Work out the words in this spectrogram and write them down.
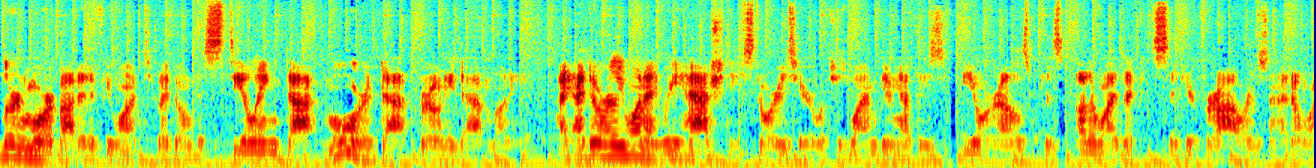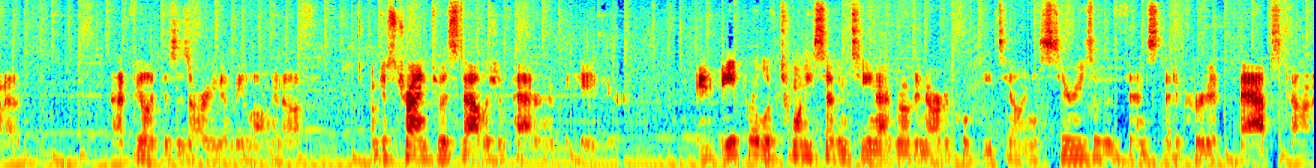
learn more about it if you want to by going to stealing.more.brony.money. I, I don't really want to rehash these stories here, which is why I'm giving out these URLs because otherwise I could sit here for hours and I don't want to. I feel like this is already going to be long enough. I'm just trying to establish a pattern of behavior. In April of 2017, I wrote an article detailing a series of events that occurred at BabsCon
